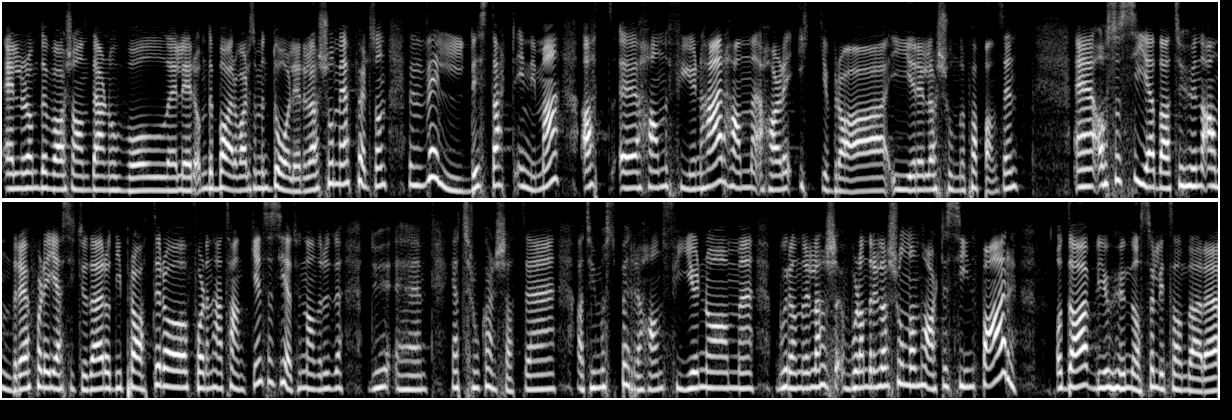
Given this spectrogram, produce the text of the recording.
eller om det var sånn det er noe vold, eller om det bare var liksom en dårlig relasjon. Men jeg følte sånn veldig sterkt inni meg at eh, han fyren her han har det ikke bra i relasjon med pappaen sin. Eh, og så sier jeg da til hun andre, for jeg sitter jo der og de prater, og får denne tanken, så sier jeg til hun andre du, eh, jeg tror kanskje at, eh, at, vi må spørre han fyren om eh, hvordan, relasjon, hvordan relasjon han har til sin far. Og da blir jo hun også litt sånn derre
